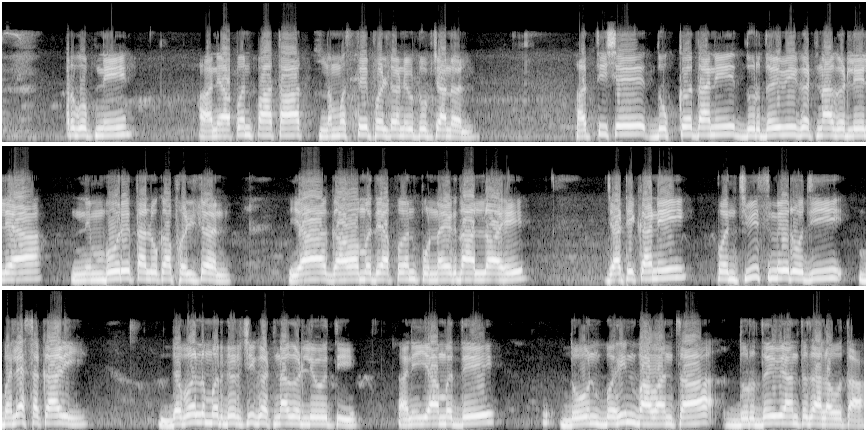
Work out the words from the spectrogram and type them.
नमस्कार गोपनी आणि आपण पाहतात नमस्ते फलटण यूट्यूब चॅनल अतिशय दुःखद आणि दुर्दैवी घटना घडलेल्या निंबोरे तालुका फलटण या गावामध्ये आपण पुन्हा एकदा आलो आहे. ज्या ठिकाणी पंचवीस मे रोजी भल्या सकाळी डबल मर्डरची घटना घडली होती आणि यामध्ये दोन बहीण भावांचा दुर्दैवी अंत झाला होता.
